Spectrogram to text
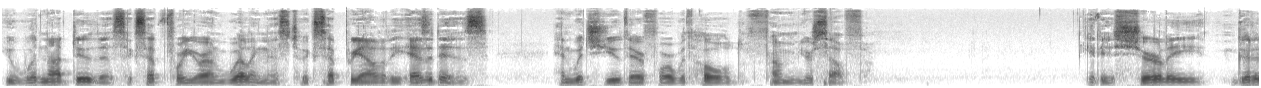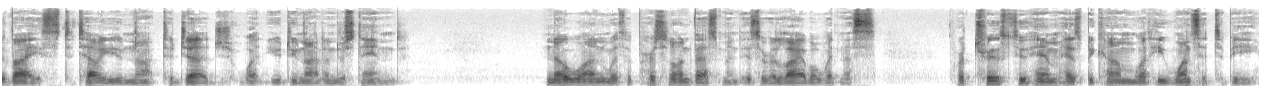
You would not do this except for your unwillingness to accept reality as it is, and which you therefore withhold from yourself. It is surely good advice to tell you not to judge what you do not understand. No one with a personal investment is a reliable witness, for truth to him has become what he wants it to be.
